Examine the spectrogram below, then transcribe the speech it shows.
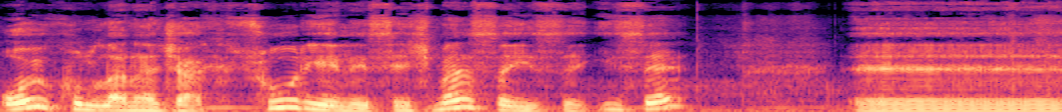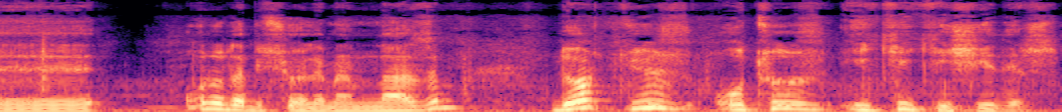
oy kullanacak Suriyeli seçmen sayısı ise onu da bir söylemem lazım. 432 kişidir.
